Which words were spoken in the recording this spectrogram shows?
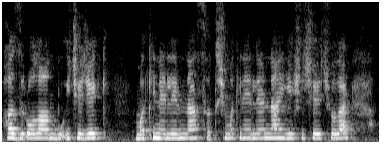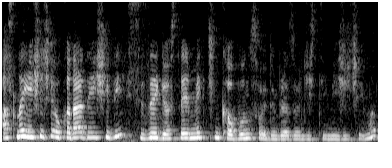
hazır olan bu içecek makinelerinden, satış makinelerinden yeşil çay içiyorlar. Aslında yeşil çay o kadar da değil. Size göstermek için kabuğunu soydum biraz önce içtiğim yeşil çayımın.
